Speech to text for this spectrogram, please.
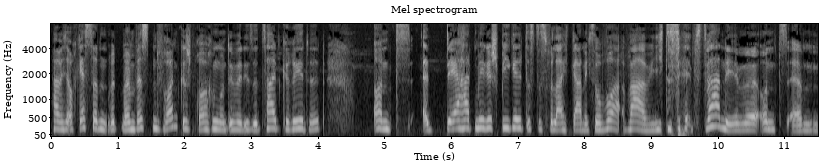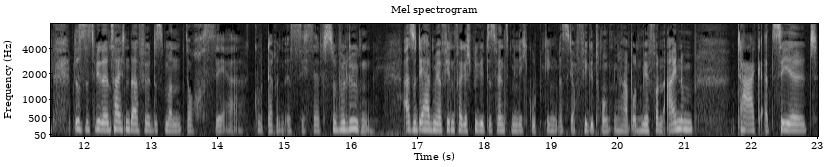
habe ich auch gestern mit meinem besten Freund gesprochen und über diese Zeit geredet. Und äh, der hat mir gespiegelt, dass das vielleicht gar nicht so war, wie ich das selbst wahrnehme. Und ähm, das ist wieder ein Zeichen dafür, dass man doch sehr gut darin ist, sich selbst zu belügen. Also der hat mir auf jeden Fall gespiegelt, dass wenn es mir nicht gut ging, dass ich auch viel getrunken habe und mir von einem Tag erzählt,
